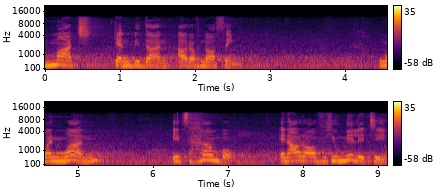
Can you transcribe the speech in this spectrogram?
much can be done out of nothing. When one is humble and out of humility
